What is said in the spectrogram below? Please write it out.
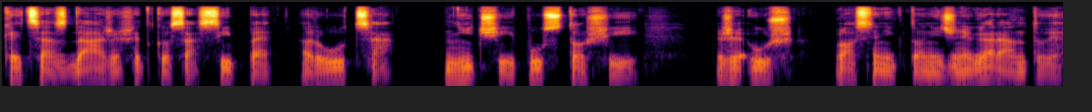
keď sa zdá, že všetko sa sype, rúca, ničí, pustoší, že už vlastne nikto nič negarantuje?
